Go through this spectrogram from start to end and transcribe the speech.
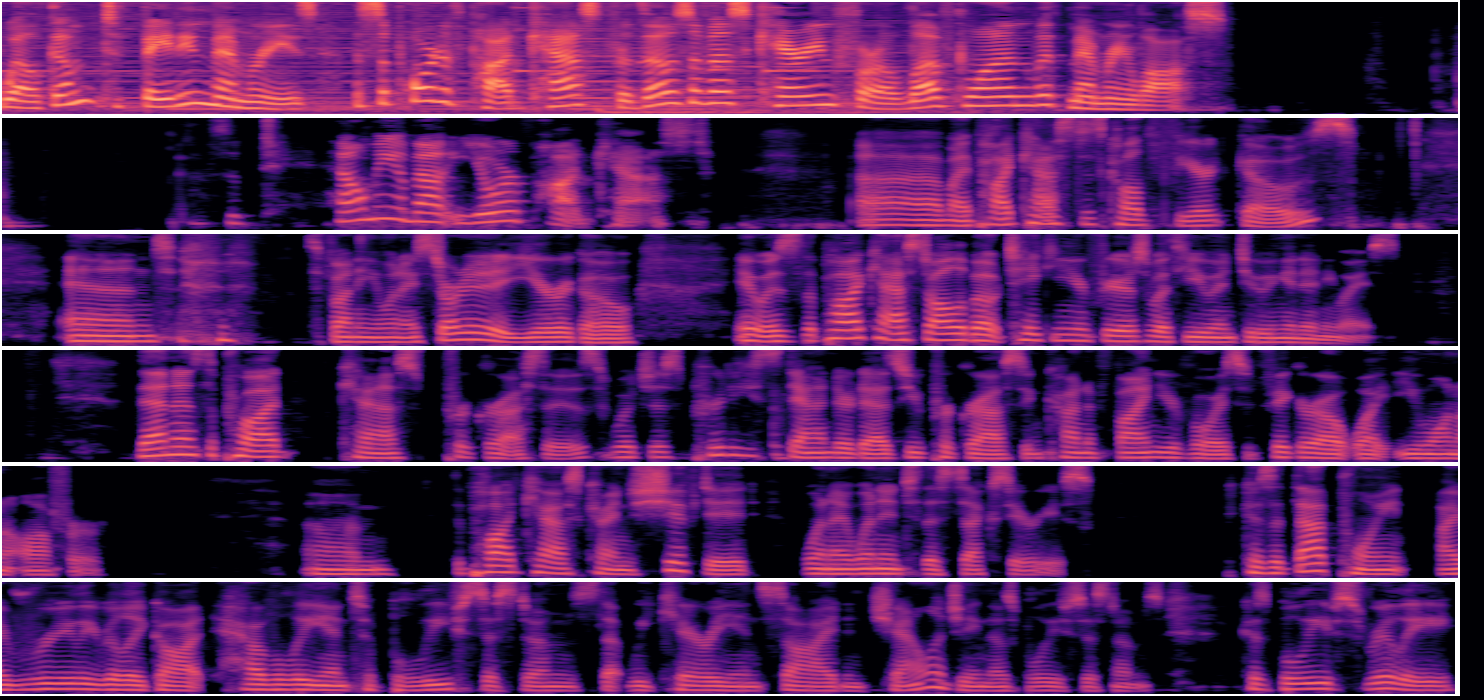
Welcome to Fading Memories, a supportive podcast for those of us caring for a loved one with memory loss. So tell me about your podcast. Uh, my podcast is called Fear It Goes. And it's funny, when I started a year ago, it was the podcast all about taking your fears with you and doing it anyways. Then, as the podcast progresses, which is pretty standard as you progress and kind of find your voice and figure out what you want to offer, um, the podcast kind of shifted when I went into the sex series. Because at that point, I really, really got heavily into belief systems that we carry inside and challenging those belief systems. Because beliefs really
